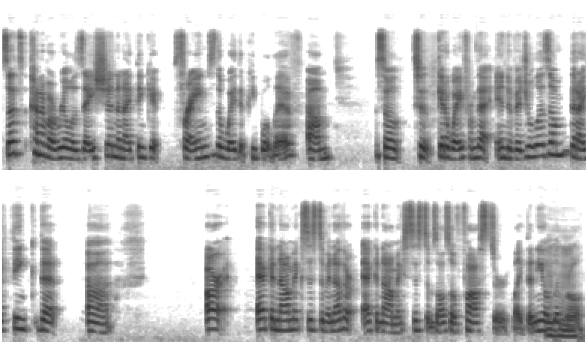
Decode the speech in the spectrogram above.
So that's kind of a realization and i think it frames the way that people live. Um, so to get away from that individualism that i think that uh, our economic system and other economic systems also foster like the neoliberal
